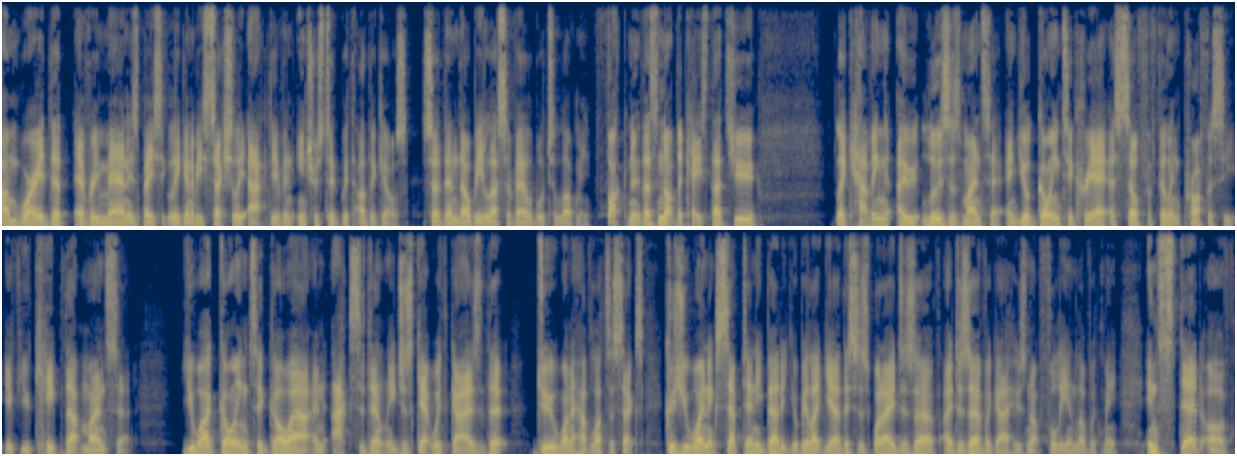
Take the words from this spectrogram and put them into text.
I'm worried that every man is basically going to be sexually active and interested with other girls. So then they'll be less available to love me. Fuck no, that's not the case. That's you like having a loser's mindset. And you're going to create a self fulfilling prophecy if you keep that mindset you are going to go out and accidentally just get with guys that do want to have lots of sex because you won't accept any better. You'll be like, yeah, this is what I deserve. I deserve a guy who's not fully in love with me. Instead of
